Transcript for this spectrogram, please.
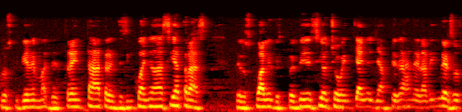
los que tienen más de 30 a 35 años hacia atrás, de los cuales después de 18 o 20 años ya empiezan a generar ingresos,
